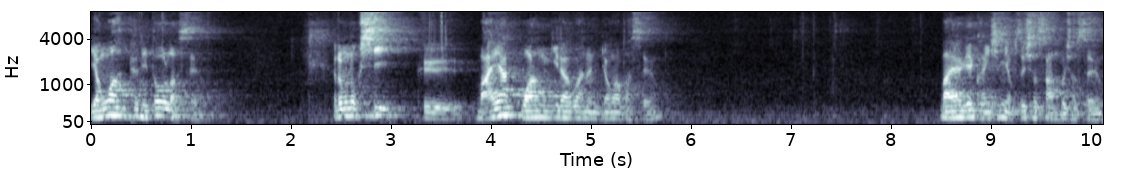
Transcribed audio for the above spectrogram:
영화 한 편이 떠올랐어요. 여러분 혹시 그 마약 왕이라고 하는 영화 봤어요? 마약에 관심이 없으셔서 안 보셨어요?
